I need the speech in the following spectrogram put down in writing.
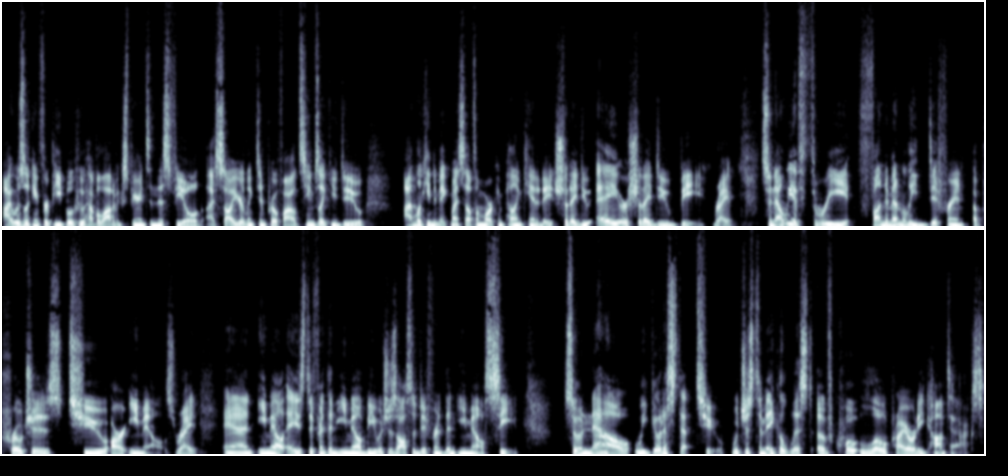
I was looking for people who have a lot of experience in this field. I saw your LinkedIn profile. It seems like you do. I'm looking to make myself a more compelling candidate. Should I do A or should I do B? Right. So now we have three fundamentally different approaches to our emails, right? And email A is different than email B, which is also different than email C. So now we go to step two, which is to make a list of quote low priority contacts.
